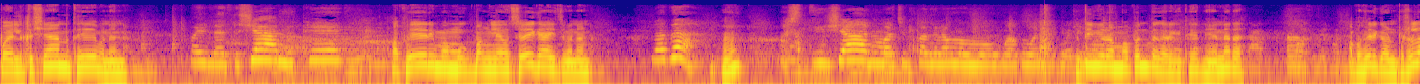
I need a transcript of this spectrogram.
पहिले त सानो थिएँ भन न थिएँ अब फेरि म मुखबाङ ल्याउँछु है गाइज भन न तिमी र म पनि त गरेको थियौ नि होइन र अब फेरि गर्नुपर्छ ल।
